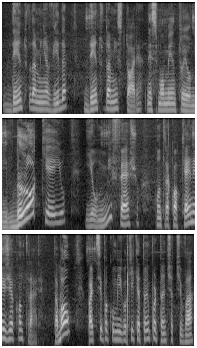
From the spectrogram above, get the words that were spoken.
dentro da minha vida, dentro da minha história. Nesse momento eu me bloqueio e eu me fecho contra qualquer energia contrária tá bom? Participa comigo aqui que é tão importante ativar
